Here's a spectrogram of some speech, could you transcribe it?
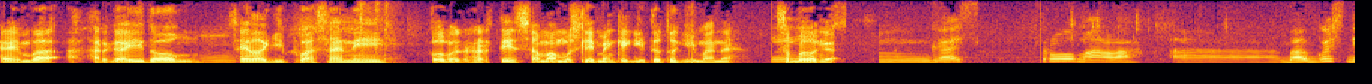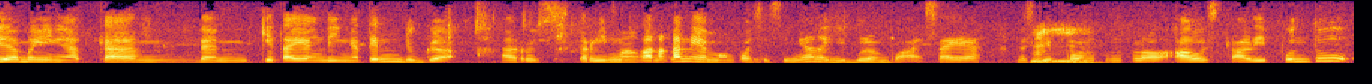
Hei Mbak, hargai dong. Hmm. Saya lagi puasa nih. Kalau menurut Herti sama muslim yang kayak gitu tuh gimana? Sebel nggak? enggak sih Justru malah eh, bagus dia mengingatkan dan kita yang diingetin juga harus terima karena kan emang posisinya lagi bulan puasa ya meskipun lo aus sekalipun tuh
